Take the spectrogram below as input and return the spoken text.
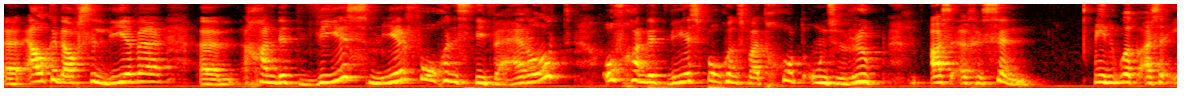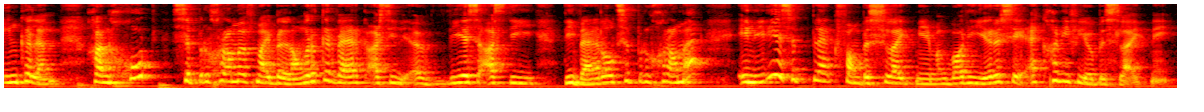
uh, elke dag se lewe, um, gaan dit wees meer volgens die wêreld of gaan dit wees volgens wat God ons roep as 'n gesin? En ook as 'n enkeling gaan God se programme vir my belangriker werk as die uh, wees as die die wêreld se programme. En hierdie is 'n plek van besluitneming waar die Here sê ek gaan nie vir jou besluit nie.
